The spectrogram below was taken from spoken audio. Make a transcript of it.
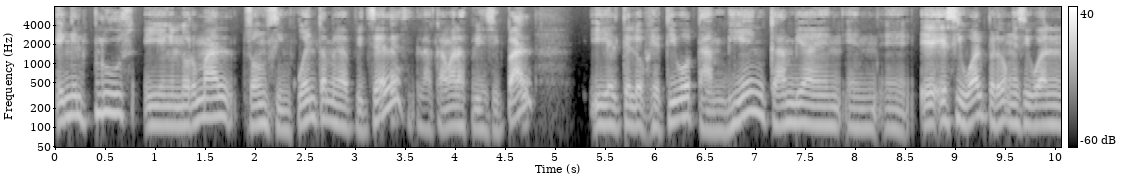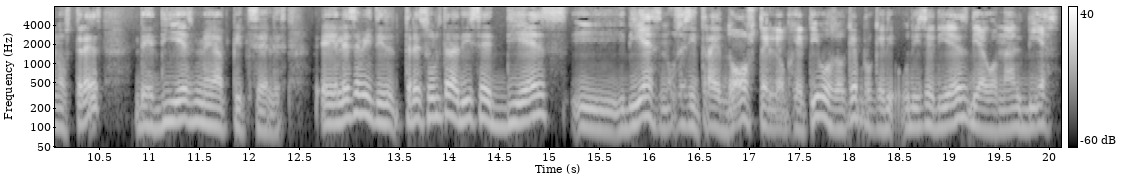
en el Plus y en el normal son 50 megapíxeles, la cámara principal, y el teleobjetivo también cambia en, e, es igual, perdón, es igual en los tres, de 10 megapíxeles. El S23 Ultra dice 10 y 10, no sé si trae dos teleobjetivos o qué, porque dice 10 diagonal 10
